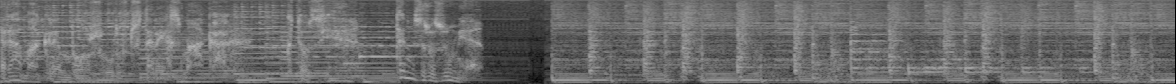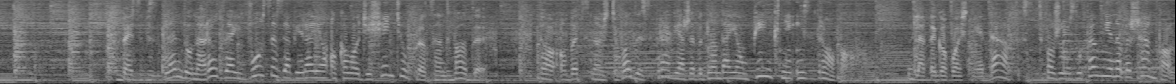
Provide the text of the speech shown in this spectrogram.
Rama krem Bonjour w czterech smakach. Kto zje, ten zrozumie. Bez względu na rodzaj włosy zawierają około 10% wody. To obecność wody sprawia, że wyglądają pięknie i zdrowo. Dlatego właśnie DAW stworzył zupełnie nowy szampon,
